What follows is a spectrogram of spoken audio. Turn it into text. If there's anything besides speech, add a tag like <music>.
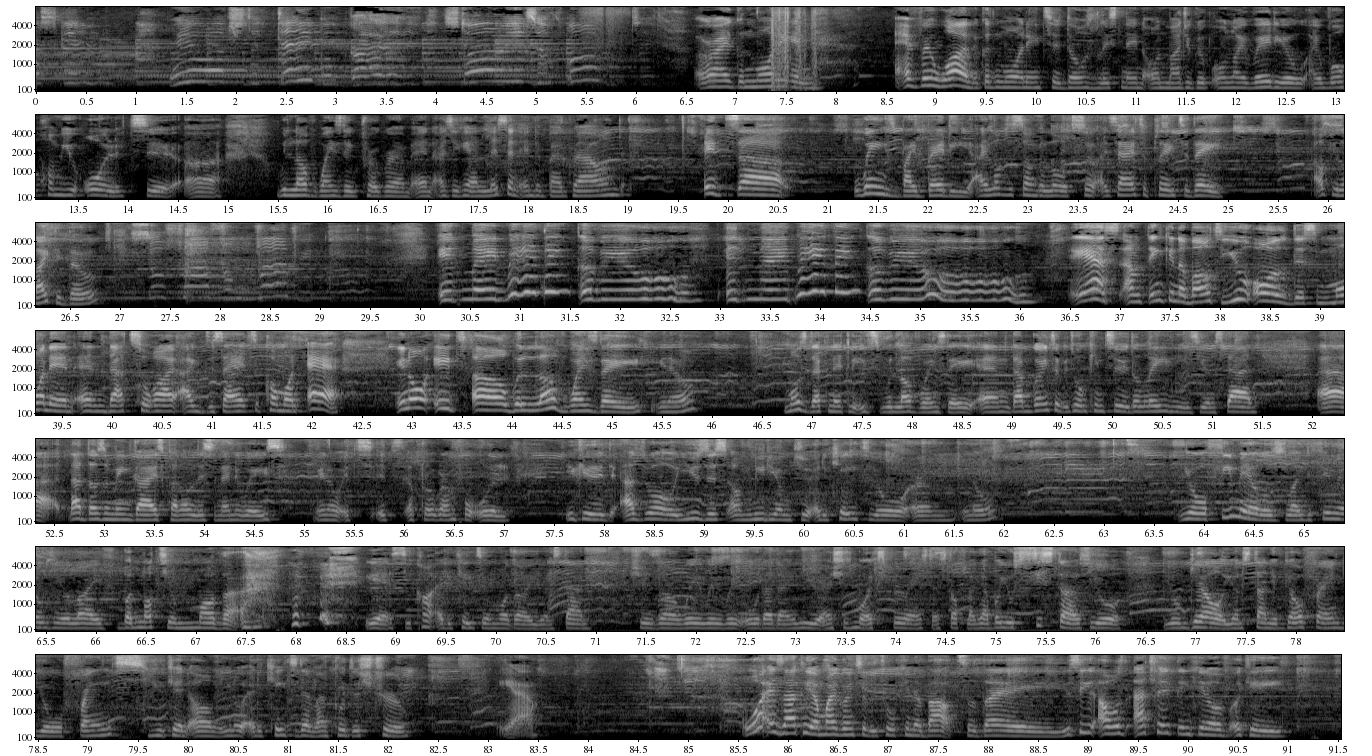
asking. We watch the day go by. Stories of. All right, good morning, everyone. Good morning to those listening on Magic Group Online Radio. I welcome you all to uh, We Love Wednesday program, and as you can listen in the background, it's uh, Wings by Birdy. I love the song a lot, so I decided to play it today. I hope you like it though. It made me think of you. It made me think of you. Yes, I'm thinking about you all this morning, and that's why I decided to come on air. You know, it's uh, we love Wednesday. You know, most definitely it's we love Wednesday, and I'm going to be talking to the ladies. You understand? Uh, that doesn't mean guys cannot listen, anyways. You know, it's it's a program for all you could as well use this um, medium to educate your um, you know your females like the females in your life but not your mother. <laughs> Yes you can't educate your mother you understand? She's uh, way way way older than you and she's more experienced and stuff like that. But your sisters your your girl you understand? Your girlfriend your friends you can um you know educate them and put this through. Yeah what exactly am I going to be talking about today? You see, I was actually thinking of okay,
